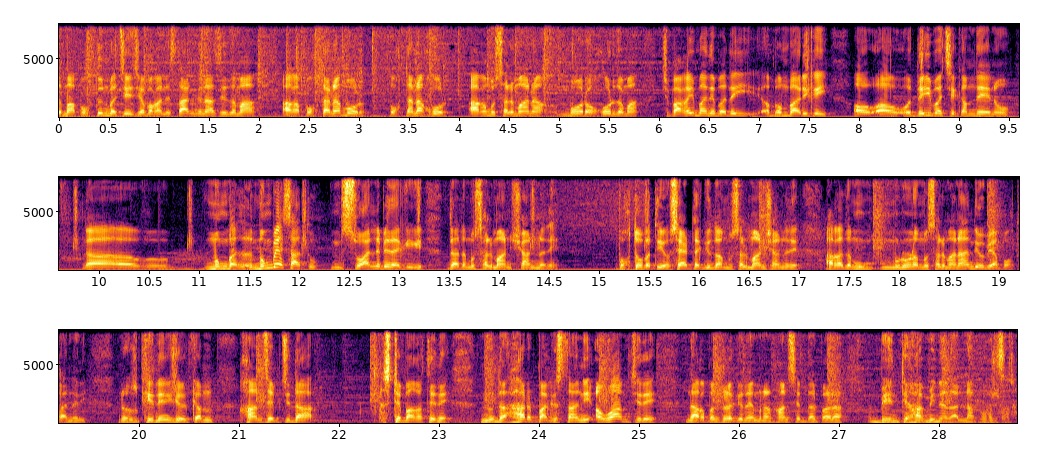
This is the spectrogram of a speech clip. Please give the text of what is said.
زما پښتون بچي چې افغانستان کې ناسې زما هغه پښتنه مور پښتنه خور هغه مسلمانه مور او خور زما چې په غي باندې بدی بمباری کوي او او دای به چې کم دی نو مونږ به مونږ به ساتو سوال نه پیدا کیږي دا د مسلمان شان نه دی پښتو به یو سایت ته کې دا مسلمان شان نه دی هغه د مرونه مسلمانان دی او بیا پښتانه دي نو کې دین چې کم خان صاحب چې دا سټیپ هغه دی نو د هر پاکستانی عوام چې دی ناغه په ځړه کې د عمران خان صاحب درپاره بې انتها مینه ده الله په فضل سره.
